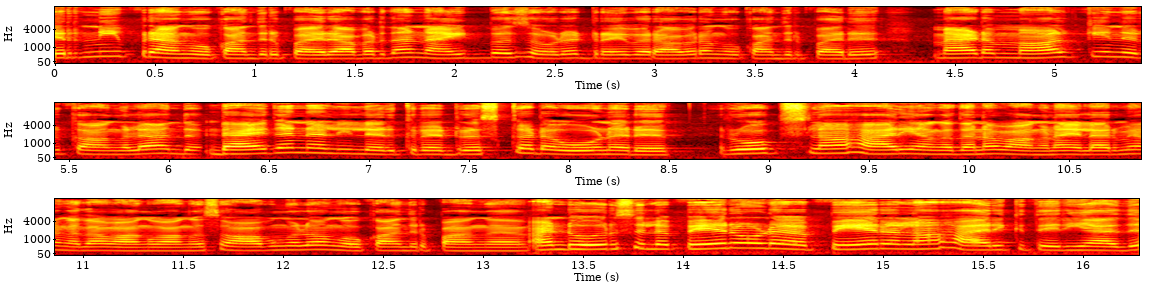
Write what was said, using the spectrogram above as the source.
எர்னி பிராங் உட்காந்துருப்பாரு அவர் தான் நைட் பஸ்ஸோட டிரைவர் அவர் அங்கே உட்காந்துருப்பாரு மேடம் மால்கின் இருக்காங்களே அந்த டயகனலியில் இருக்கிற ட்ரெஸ் கடை ஓனரு ரோப்ஸ்லாம் ஹாரி அங்கே தானே வாங்கினா எல்லாருமே அங்கே தான் வாங்குவாங்க. ஸோ அவங்களும் அங்கே உட்காந்துருப்பாங்க அண்ட் ஒரு சில பேரோட பேரெல்லாம் ஹாரிக்கு தெரியாது.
